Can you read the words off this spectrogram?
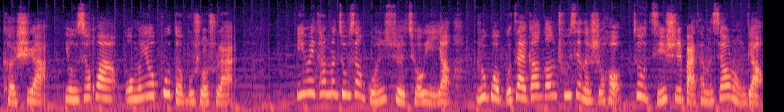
可是啊，有些话我们又不得不说出来，因为他们就像滚雪球一样，如果不在刚刚出现的时候就及时把它们消融掉，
